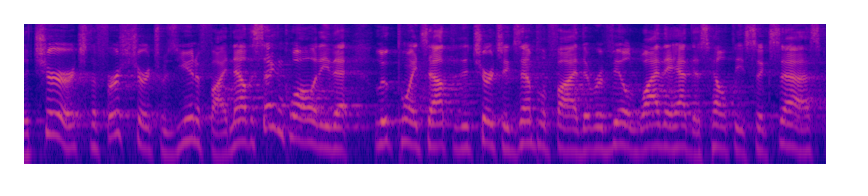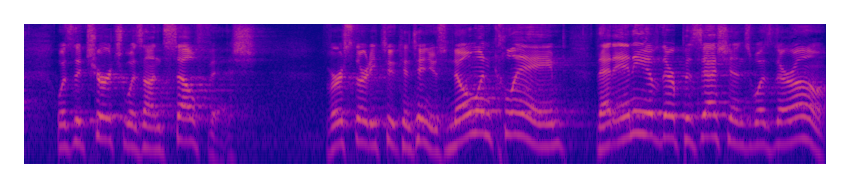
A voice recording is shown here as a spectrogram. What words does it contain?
The church, the first church, was unified. Now, the second quality that Luke points out that the church exemplified that revealed why they had this healthy success was the church was unselfish. Verse 32 continues No one claimed that any of their possessions was their own.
